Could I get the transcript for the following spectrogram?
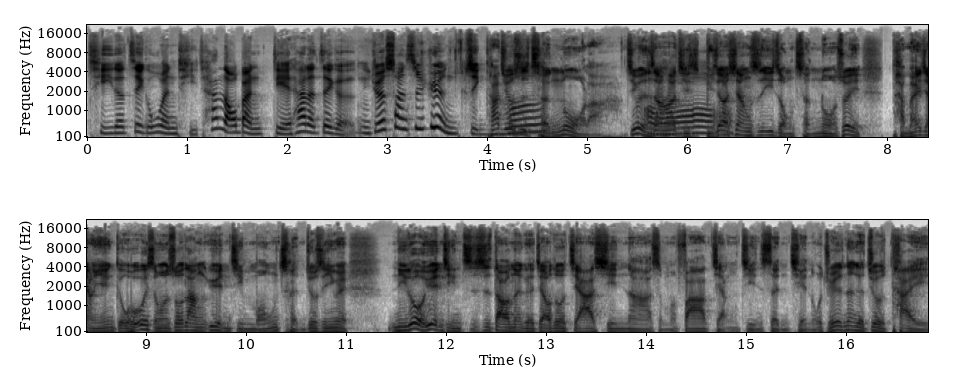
提的这个问题，他老板给他的这个，你觉得算是愿景？他就是承诺啦，基本上他其实比较像是一种承诺。所以坦白讲，严格，我为什么说让愿景蒙尘，就是因为你如果愿景只是到那个叫做加薪啊，什么发奖金升迁，我觉得那个就太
